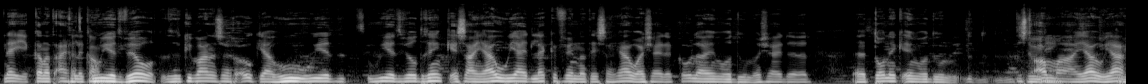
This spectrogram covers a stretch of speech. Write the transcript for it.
nee, je kan het eigenlijk kan. hoe je het wil. De Cubanen zeggen ook, ja, hoe, hoe, je het, hoe je het wil drinken is aan jou. Hoe jij het lekker vindt, dat is aan jou. Als jij er cola in wil doen, als jij er eh, tonic in wil doen, het is allemaal aan jou, ja.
